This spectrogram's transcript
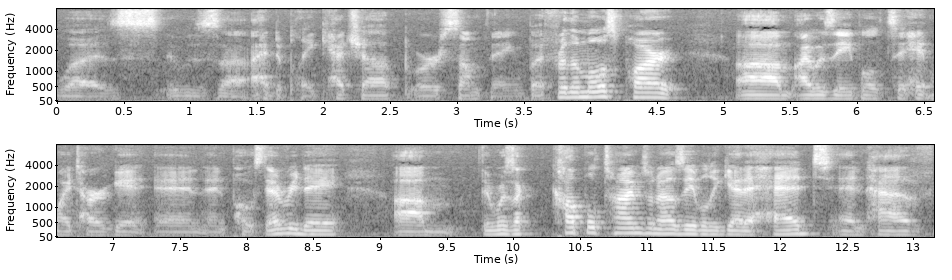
was it was uh, I had to play catch up or something. But for the most part, um, I was able to hit my target and, and post every day. Um, there was a couple times when I was able to get ahead and have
